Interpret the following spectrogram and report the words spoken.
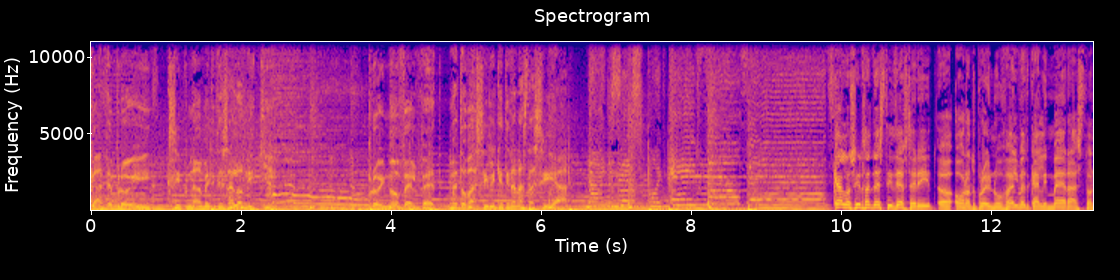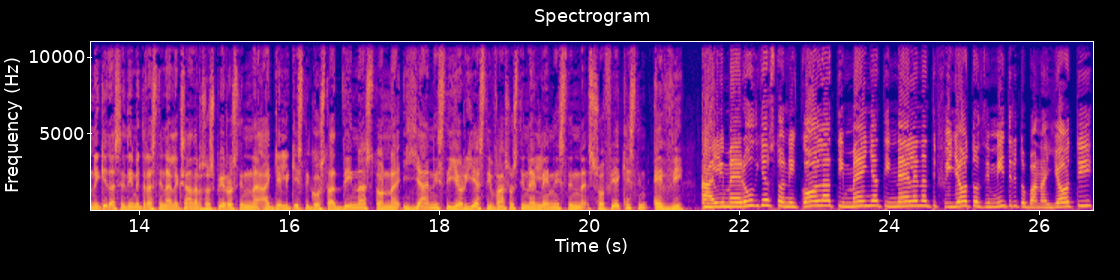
Κάθε πρωί ξυπνάμε τη Θεσσαλονίκη. Πρωινό Velvet με το Βασίλη και την Αναστασία. Καλώς ήρθατε στη δεύτερη ε, ώρα του πρωινού Velvet. Καλημέρα στον Νικήτα, στη Δήμητρα, στην Αλεξάνδρα, στο Σπύρο, στην Αγγελική, στην Κωνσταντίνα, στον Γιάννη, στη Γεωργία, στη Βάσο, στην Ελένη, στην Σοφία και στην Εύη. Καλημερούδια στον Νικόλα, τη Μένια, την Έλενα, τη Φιλιό, τον Δημήτρη, τον Παναγιώτη,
